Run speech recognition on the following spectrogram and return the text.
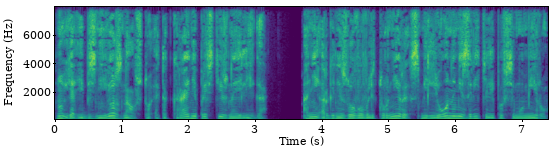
Ну, я и без нее знал, что это крайне престижная лига. Они организовывали турниры с миллионами зрителей по всему миру.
